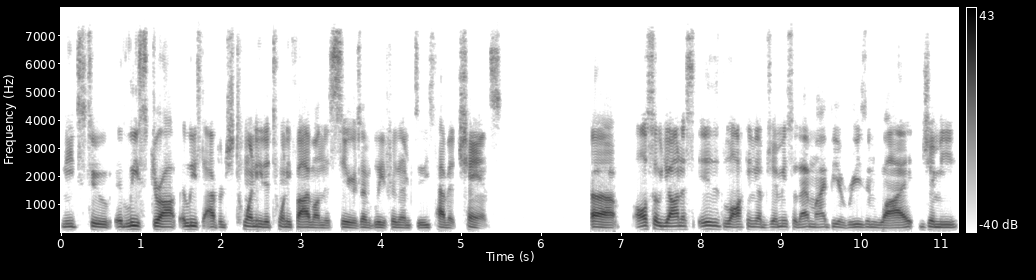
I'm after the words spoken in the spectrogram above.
needs to at least drop at least average 20 to 25 on this series, I believe, for them to at least have a chance. Uh, also, Giannis is locking up Jimmy, so that might be a reason why Jimmy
